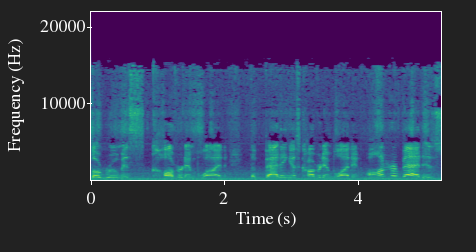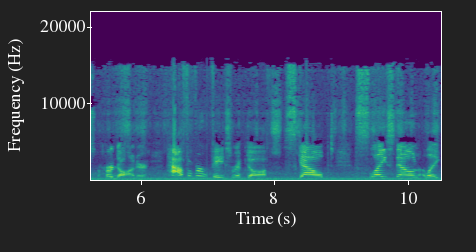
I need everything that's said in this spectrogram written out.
the room is covered in blood. The bedding is covered in blood, and on her bed is her daughter. Half of her face ripped off, scalped, sliced down, like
